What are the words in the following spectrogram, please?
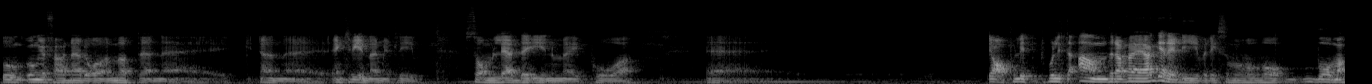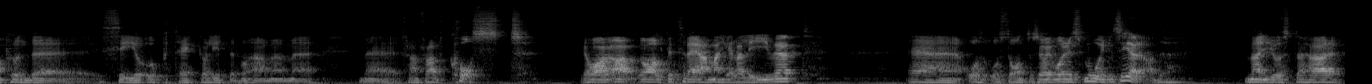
un, ungefär när jag då mötte en, eh, en, eh, en kvinna i mitt liv som ledde in mig på eh, ja, på lite, på lite andra vägar i livet. Liksom, vad, vad, vad man kunde se och upptäcka och lite på här med, med, med framförallt kost. Jag har, jag har alltid tränat hela livet. Eh, och, och sånt. Så jag har varit småintresserad. Men just det här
